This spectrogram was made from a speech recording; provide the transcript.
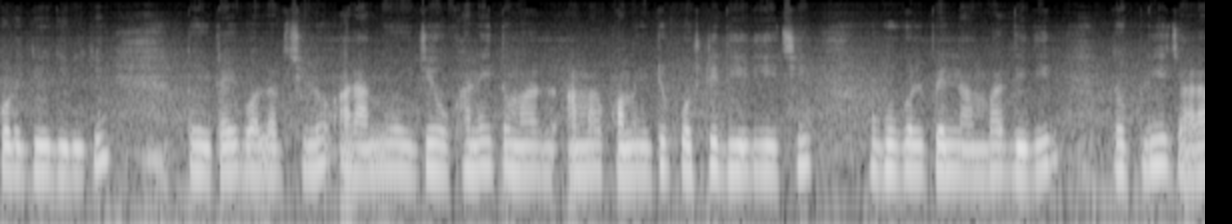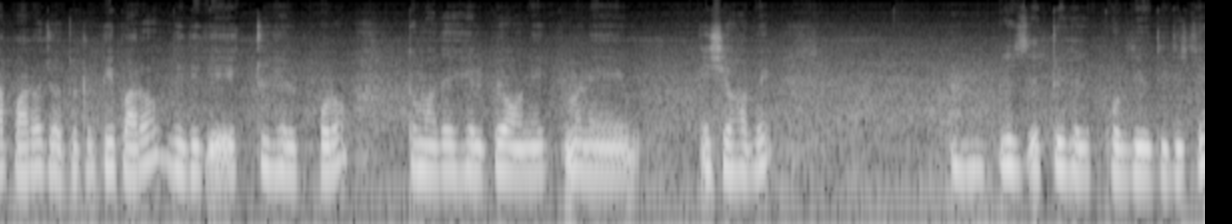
করে দিও দিদিকে। তো এটাই বলার ছিল। আর আমি ওই যে ওখানেই তোমার, আমার কমিউনিটি পোস্টে দিয়ে দিয়েছি গুগল পের নাম্বার দিদির। তো প্লিজ যারা পারো, যতটুকুই পারো, দিদিকে একটু হেল্প করো। তোমাদের হেল্পে অনেক মানে এসে হবে। প্লিজ একটু হেল্প করে দিও দিদিকে।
